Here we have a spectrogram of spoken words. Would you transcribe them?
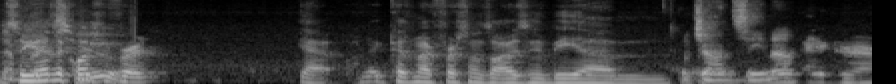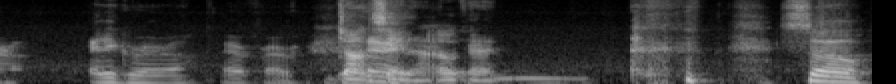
so he Number has a question two. for, yeah, because my first one's always gonna be um John Cena? Eddie Guerrero. Eddie Guerrero, forever, forever. John Cena. Okay. so,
